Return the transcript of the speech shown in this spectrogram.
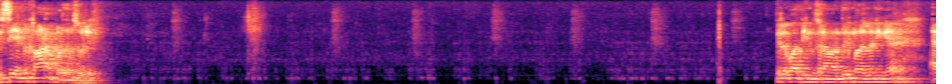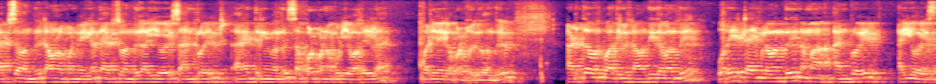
விஷயங்கள் காணப்படுதுன்னு சொல்லி. இதில் பார்த்தீங்கன்னு சொன்னால் வந்து முதல்ல நீங்கள் ஆப்ஸை வந்து டவுன்லோட் பண்ணுவீங்க. அந்த ஆப்ஸ் வந்து ஐஓஎஸ் ஆண்ட்ராய்ட் அனைத்தையும் வந்து சப்போர்ட் பண்ணக்கூடிய வகையில் வடிவமைக்கப்பட்டிருக்கு வந்து. அடுத்து வந்து பார்த்தீங்கன்னா வந்து இதை வந்து ஒரே டைமில் வந்து நம்ம ஆண்ட்ராய்டு ஐஓஎஸ்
